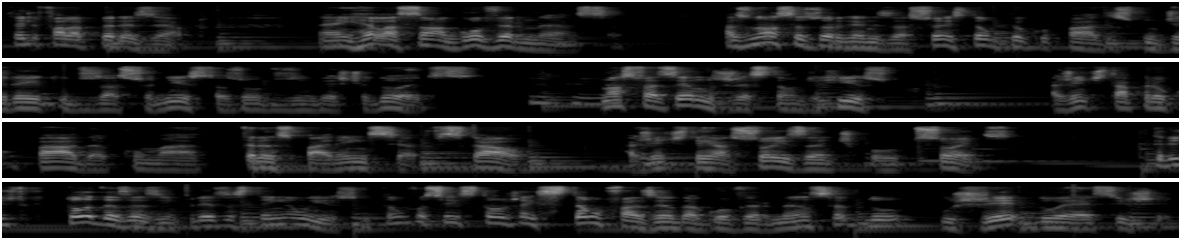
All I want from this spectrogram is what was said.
Então, ele fala, por exemplo, né, em relação à governança, as nossas organizações estão preocupadas com o direito dos acionistas ou dos investidores? Uhum. Nós fazemos gestão de risco? A gente está preocupada com uma transparência fiscal? A gente tem ações anticorrupções? Acredito que todas as empresas tenham isso. Então, vocês estão, já estão fazendo a governança do G do ESG.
